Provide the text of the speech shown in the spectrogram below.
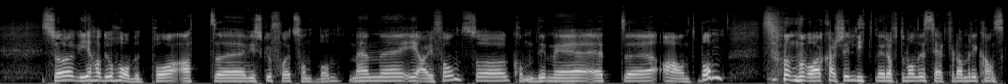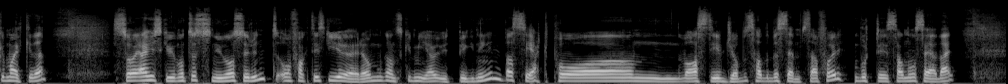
Så vi hadde jo håpet på at uh, vi skulle få et sånt bånd, men uh, i iPhone så kom de med et uh, annet bånd som var kanskje litt mer optimalisert for det amerikanske markedet. Så jeg husker vi måtte snu oss rundt og faktisk gjøre om ganske mye av utbyggingen, basert på um, hva Steve Jobs hadde bestemt seg for borte i San Jose der.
